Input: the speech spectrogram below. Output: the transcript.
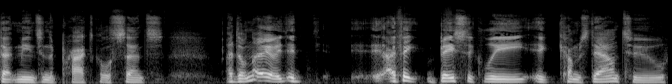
that means in the practical sense, I don't know. It, it I think basically it comes down to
